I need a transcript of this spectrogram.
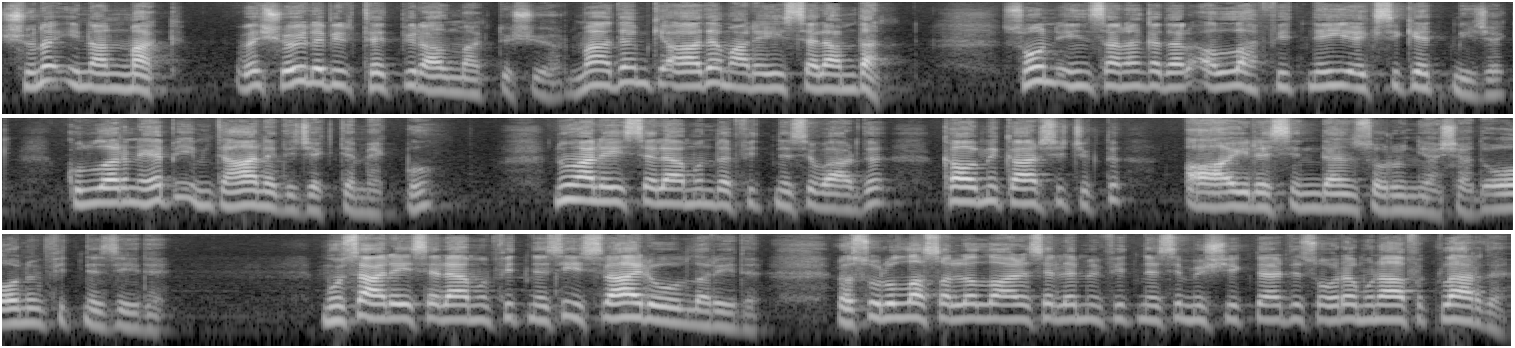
Şuna inanmak ve şöyle bir tedbir almak düşüyor. Madem ki Adem aleyhisselamdan son insana kadar Allah fitneyi eksik etmeyecek, kullarını hep imtihan edecek demek bu. Nuh aleyhisselamın da fitnesi vardı. Kavmi karşı çıktı ailesinden sorun yaşadı. O onun fitnesiydi. Musa aleyhisselamın fitnesi İsrail oğullarıydı. Resulullah sallallahu aleyhi ve sellemin fitnesi müşriklerdi, sonra münafıklardı.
